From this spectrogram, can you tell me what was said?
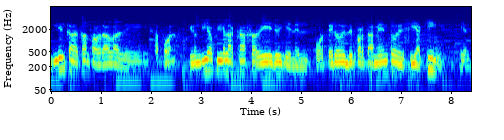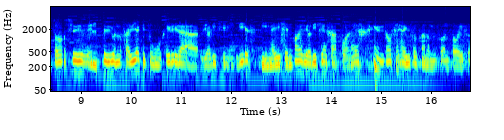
y él cada tanto hablaba de Japón. Y un día fui a la casa de ellos y en el portero del departamento decía King, y entonces el digo, no sabía que tu mujer era de origen inglés y me dice, no, es de origen japonés. Entonces ahí fue cuando me contó eso.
